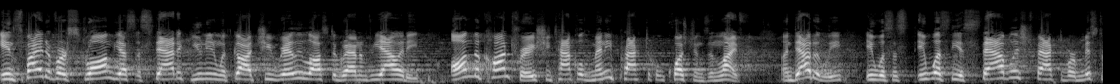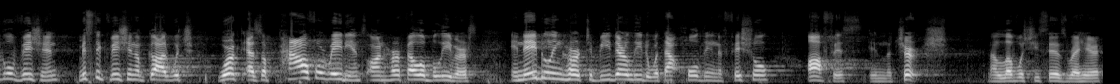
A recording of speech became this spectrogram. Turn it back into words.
In spite of her strong, yes, ecstatic union with God, she rarely lost the ground of reality. On the contrary, she tackled many practical questions in life. Undoubtedly, it was, a, it was the established fact of her mystical vision, mystic vision of God, which worked as a powerful radiance on her fellow believers, enabling her to be their leader without holding an official office in the church. And I love what she says right here.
